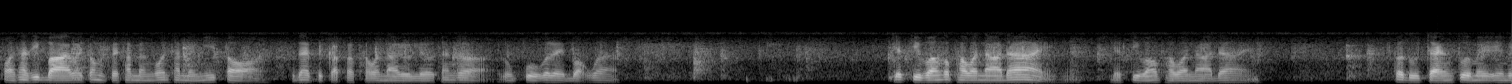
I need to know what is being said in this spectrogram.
พอท่านอธิบายว่าต้องไปทำอย่างโน้นทำอย่างนี้ต่อ จะได้ไปกลับมาภาวนาเร็วๆท่านก็หลวงปู่ก็เลยบอกว่า ย็บจีวรก็ภาวนาได้เย็บจีวรภาวนาได้ ก็ดูใจของตัวเองไป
